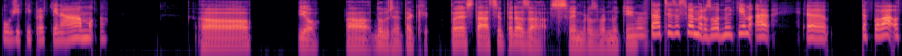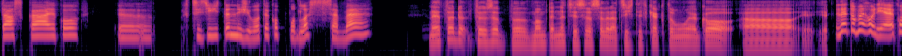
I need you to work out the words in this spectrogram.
použitý proti nám. Uh, jo, a uh, dobře, tak to je stát se teda za svým rozhodnutím. Stát se za svým rozhodnutím a uh, taková otázka, jako uh, chci žít ten život jako podle sebe. Ne, to, to, to mám tendenci, že se vracíš teďka k tomu jako... Uh, jak... Ne, to mi hodně, jako,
